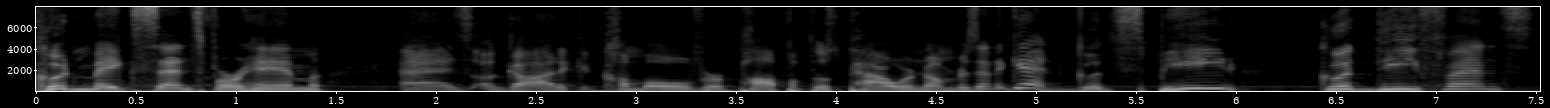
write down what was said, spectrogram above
could make sense for him as a guy that could come over, pop up those power numbers. And again, good speed, good defense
